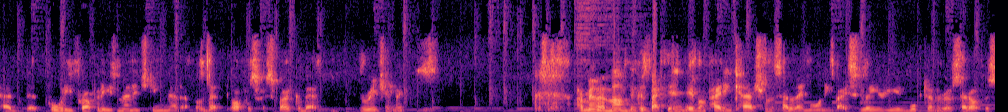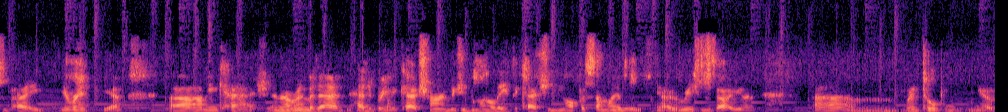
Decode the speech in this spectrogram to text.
had 40 properties managed in that, that office I spoke about originally. I remember mum, because back then everyone paid in cash on a Saturday morning, basically. You, know, you walked down to the real estate office and pay your rent, yeah, um, in cash. And I remember dad had to bring the cash home because he didn't want to leave the cash in the office somewhere. There was, you know, reasonable value. And um, we're talking, you know,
